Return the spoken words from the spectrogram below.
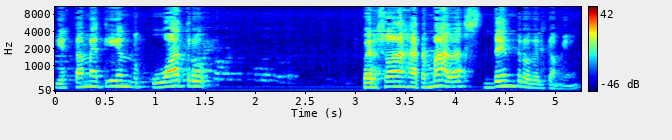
y está metiendo cuatro personas armadas dentro del camión.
